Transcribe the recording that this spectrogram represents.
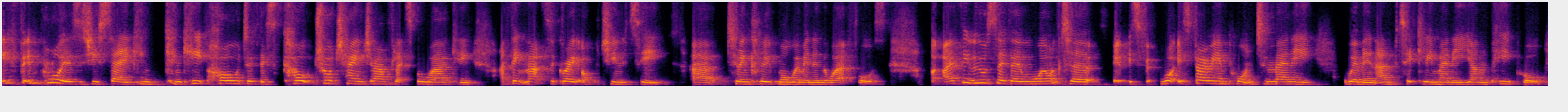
if employers, as you say, can can keep hold of this cultural change around flexible working, I think that's a great opportunity uh, to include more women in the workforce. I think we also though we want to. It's what is very important to many women and particularly many young people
